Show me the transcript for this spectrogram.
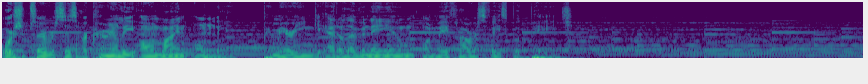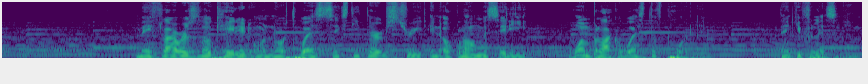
Worship services are currently online only, premiering at 11 a.m. on Mayflower's Facebook page. Mayflower is located on Northwest 63rd Street in Oklahoma City, one block west of Portland. Thank you for listening.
